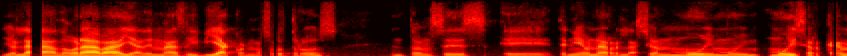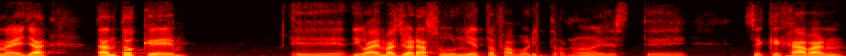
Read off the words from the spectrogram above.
yo la adoraba y además vivía con nosotros. Entonces eh, tenía una relación muy, muy, muy cercana a ella, tanto que eh, digo, además yo era su nieto favorito, ¿no? Este, se quejaban,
